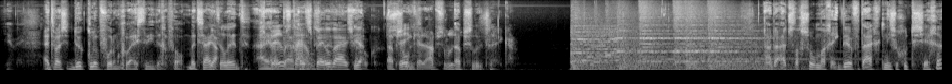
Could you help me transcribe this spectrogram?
Je weet het. Het was de club voor hem geweest in ieder geval. Met zijn Ja. talent. Hij daar gewoon- Speelwijze ja, ook. Absoluut. Zeker, absoluut. Absoluut. Zeker. Nou, de uitslag zondag, ik durf het eigenlijk niet zo goed te zeggen.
